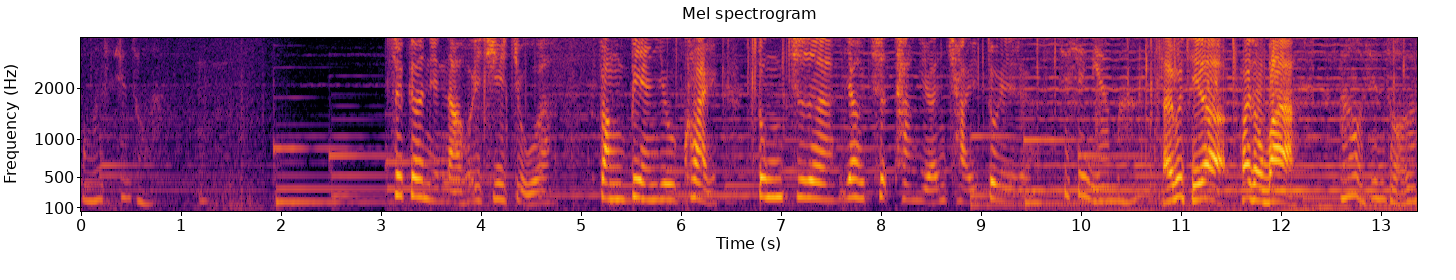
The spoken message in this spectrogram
我们先走了。这个你拿回去煮啊，方便又快。冬至啊，要吃汤圆才对了。谢谢你啊，妈。来不及了，快走吧。妈，我先走了。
